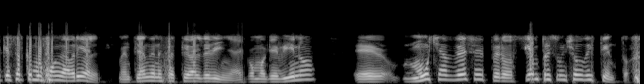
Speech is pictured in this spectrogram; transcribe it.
hay que ser como Juan Gabriel, ¿me entienden? En el Festival de Viña. Es como que vino eh, muchas veces, pero siempre es un show distinto.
